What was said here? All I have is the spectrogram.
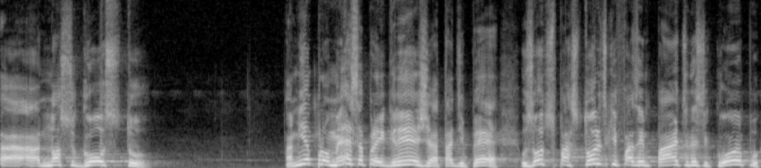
a, a nosso gosto. A minha promessa para a igreja está de pé, os outros pastores que fazem parte desse corpo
